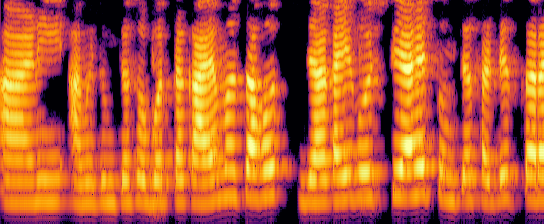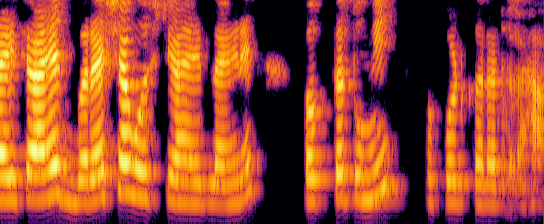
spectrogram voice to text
आणि आम्ही तुमच्यासोबत तर कायमच आहोत. ज्या काही गोष्टी आहेत तुमच्यासाठीच करायच्या आहेत. बऱ्याचशा गोष्टी आहेत लाईनीत. फक्त तुम्ही सपोर्ट करत राहा.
